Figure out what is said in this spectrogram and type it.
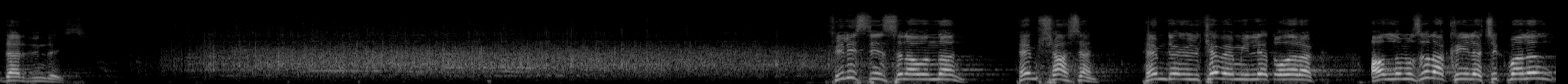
derdindeyiz. Filistin sınavından hem şahsen hem de ülke ve millet olarak alnımızın akıyla çıkmanın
